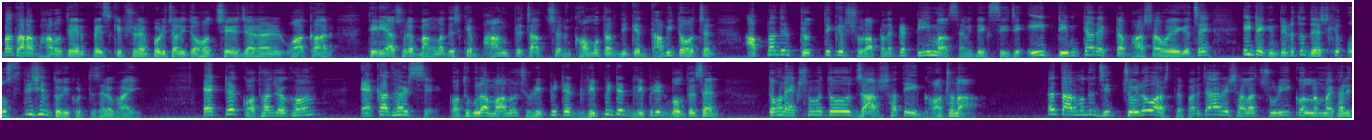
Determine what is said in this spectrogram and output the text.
বা তারা ভারতের প্রেসক্রিপশনে পরিচালিত হচ্ছে জেনারেল ওয়াকার তিনি আসলে বাংলাদেশকে ভাঙতে চাচ্ছেন, ক্ষমতার দিকে ধাবিত হচ্ছেন, আপনাদের প্রত্যেকের সুর, আপনাদের একটা টিম আছে, আমি দেখছি যে এই টিমটার একটা ভাষা হয়ে গেছে, এটা কিন্তু এটা তো দেশকে অস্থিতিশীল তৈরি করতেছে রে ভাই। একটা কথা যখন একাধারসে কতগুলা মানুষ রিপিটেড রিপিটেড রিপিটেড বলতেছেন, তখন একসময় তো যার সাথে ঘটনা তার মধ্যে জিত চলেও আসতে পারে যে, আরে শালা চুরি করলাম না, খালি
